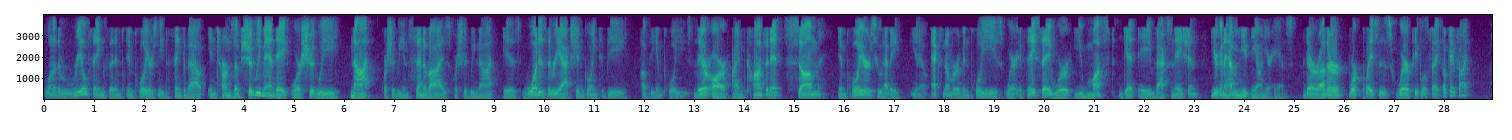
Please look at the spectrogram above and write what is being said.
one of the real things that em- employers need to think about in terms of should we mandate or should we not or should we incentivize or should we not is what is the reaction going to be of the employees. There are, I'm confident, some employers who have a you know, X number of employees where if they say we're, you must get a vaccination, you're going to have a mutiny on your hands. There are other workplaces where people say, okay, fine.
